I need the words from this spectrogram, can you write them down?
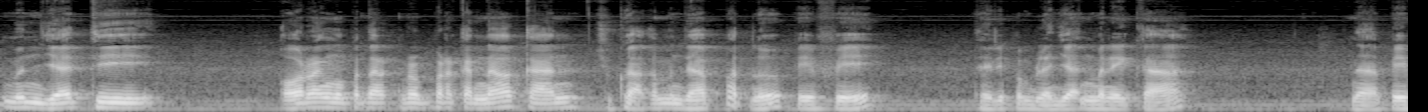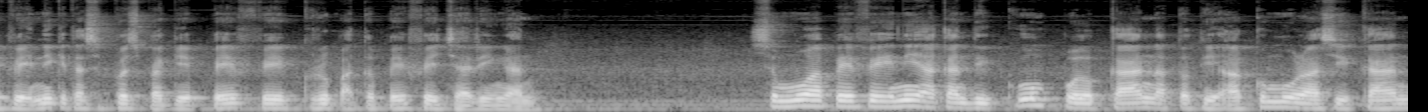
menjadi orang memperkenalkan juga akan mendapat loh PV dari pembelanjaan mereka. Nah, PV ini kita sebut sebagai PV group atau PV jaringan. Semua PV ini akan dikumpulkan atau diakumulasikan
